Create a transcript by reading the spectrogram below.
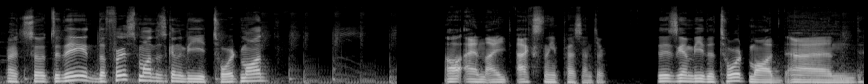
Alright, so today the first mod is gonna be Tord mod. Oh, and I accidentally press enter. This is gonna be the Tord mod, and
